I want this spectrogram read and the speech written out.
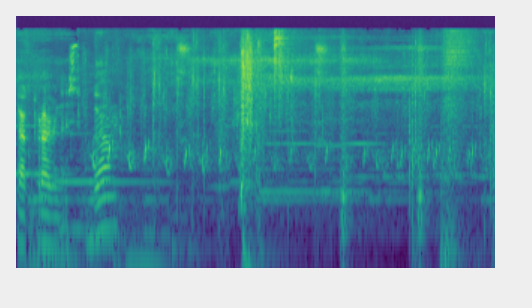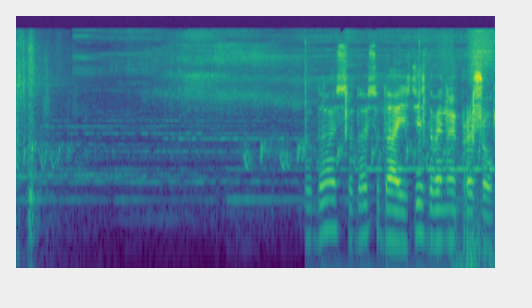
Так, правильно, сюда. Сюда, сюда, сюда. И здесь двойной прыжок.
